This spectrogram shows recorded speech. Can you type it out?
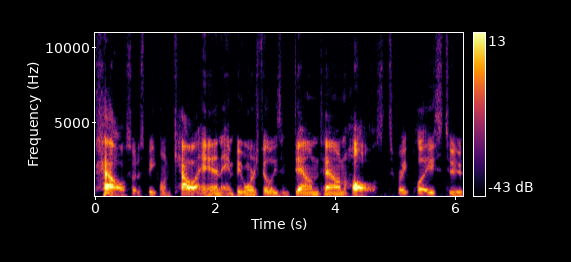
Powell, so to speak, on Callahan and Big Orange Philly's in downtown Halls. It's a great place to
